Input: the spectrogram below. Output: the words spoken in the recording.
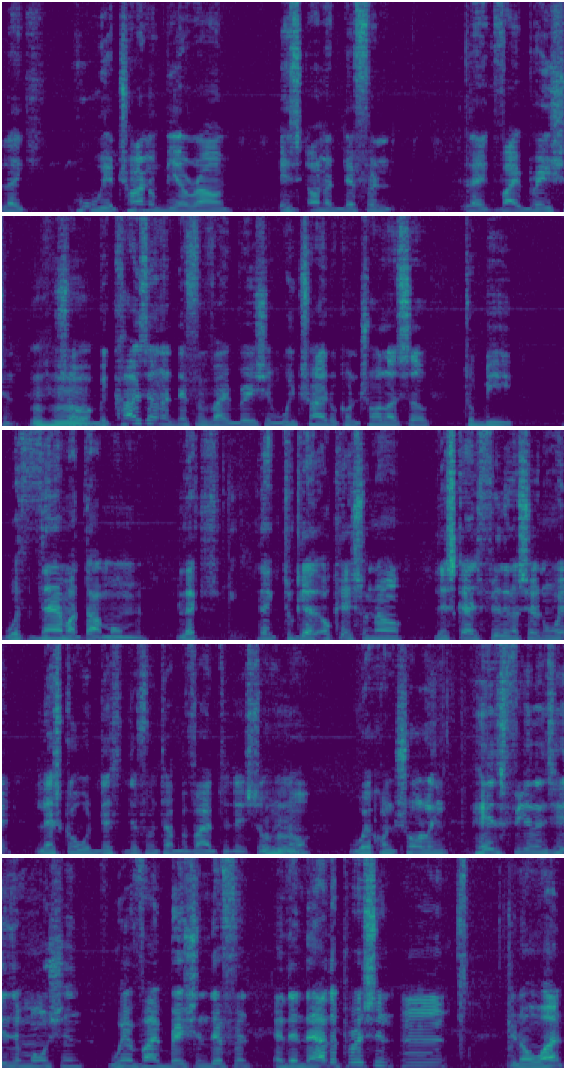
like who we're trying to be around, is on a different like vibration. Mm-hmm. So because they're on a different vibration, we try to control ourselves to be with them at that moment. Like like together. Okay, so now this guy's feeling a certain way. Let's go with this different type of vibe today. So Mm-hmm. you know, we're controlling his feelings, his emotion. We're vibration different, and then the other person, mm, you know what?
